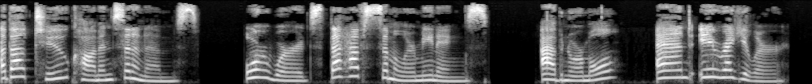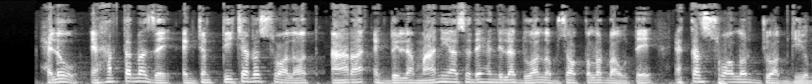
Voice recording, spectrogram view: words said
about two common synonyms, or words that have similar meanings abnormal and irregular. Hello' এসপ্তাহৰ মাজে একজন টিচাৰৰ ছোৱালত আৰা একদৈলা মানি আছে দে হেন্দিলা দুৱা লব্জসকলৰ বাউতে একান ছোৱালৰ জবাব দিম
